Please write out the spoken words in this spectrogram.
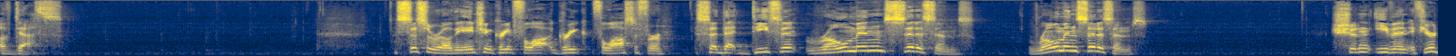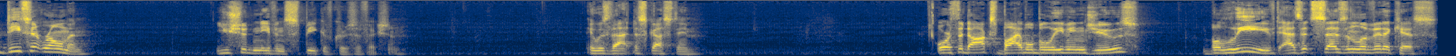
of deaths. Cicero, the ancient Greek, philo- Greek philosopher, said that decent Roman citizens, Roman citizens, shouldn't even, if you're decent Roman, you shouldn't even speak of crucifixion. It was that disgusting. Orthodox Bible believing Jews believed, as it says in Leviticus,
